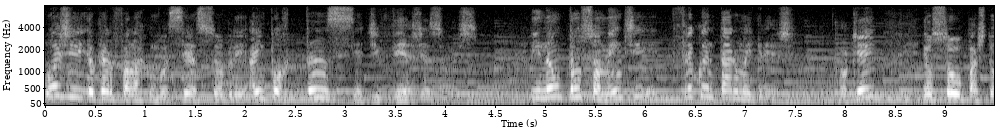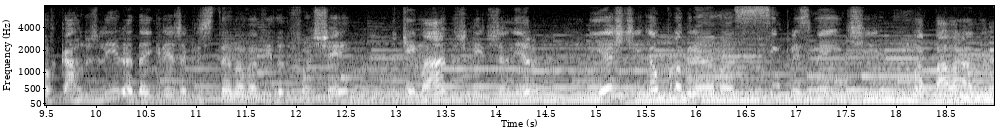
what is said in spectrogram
Hoje eu quero falar com você sobre a importância de ver Jesus e não tão somente frequentar uma igreja, ok? Eu sou o pastor Carlos Lira, da Igreja Cristã Nova Vida do Fanchen, em Queimados, Rio de Janeiro, e este é o programa Simplesmente uma Palavra.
